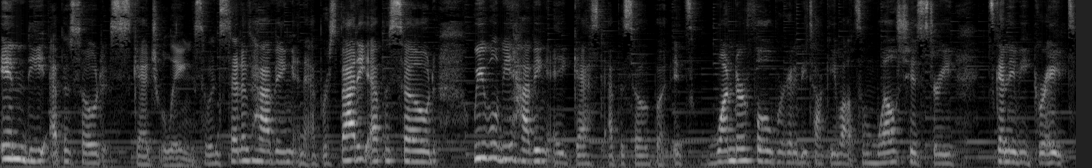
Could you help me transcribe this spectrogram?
in the episode scheduling. So instead of having an Empress Baddie episode, we will be having a guest episode, but it's wonderful. We're going to be talking about some Welsh history. It's going to be great.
